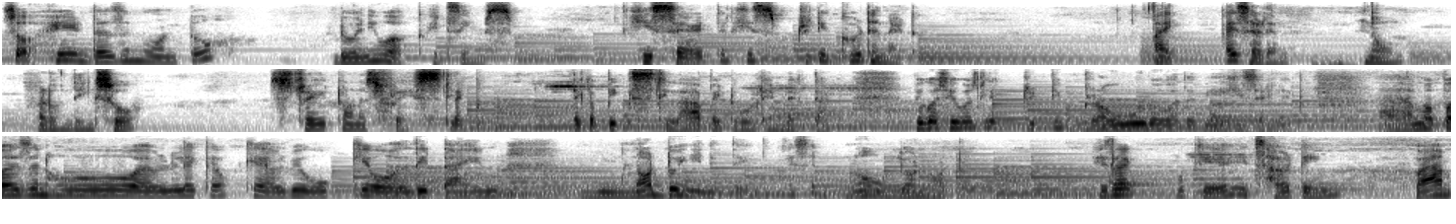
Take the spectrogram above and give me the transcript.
So he doesn't want to do any work. It seems. He said that he's pretty good in it. I I said him, no, I don't think so. Straight on his face, like like a big slap. I told him like that because he was like pretty proud over the way he said like I am a person who I will be like okay I will be okay all the time, not doing anything. I said no, you're not. He's like okay, it's hurting. Why am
